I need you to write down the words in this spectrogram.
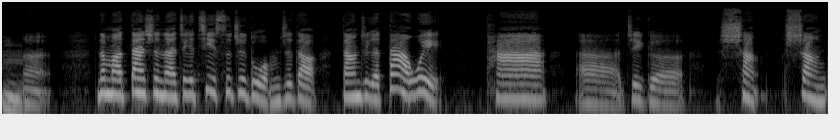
嗯那么但是呢，这个祭司制度，我们知道，当这个大卫他呃这个上上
